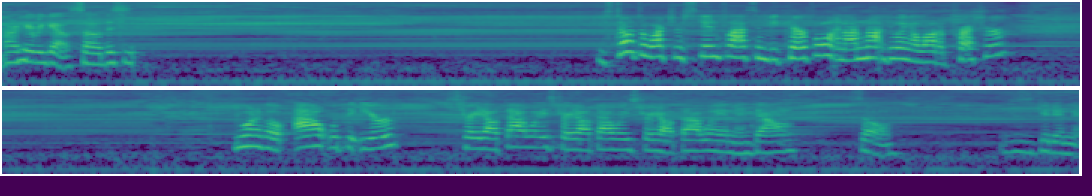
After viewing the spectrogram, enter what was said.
All right, here we go. So this is, you still have to watch your skin flaps and be careful, and I'm not doing a lot of pressure. You wanna go out with the ear, straight out that way, straight out that way, straight out that way, and then down. So, just get in there.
